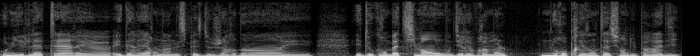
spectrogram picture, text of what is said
au milieu de la terre euh, et, derrière on a un espèce de jardin et, de grands bâtiments où on dirait vraiment une représentation du paradis.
